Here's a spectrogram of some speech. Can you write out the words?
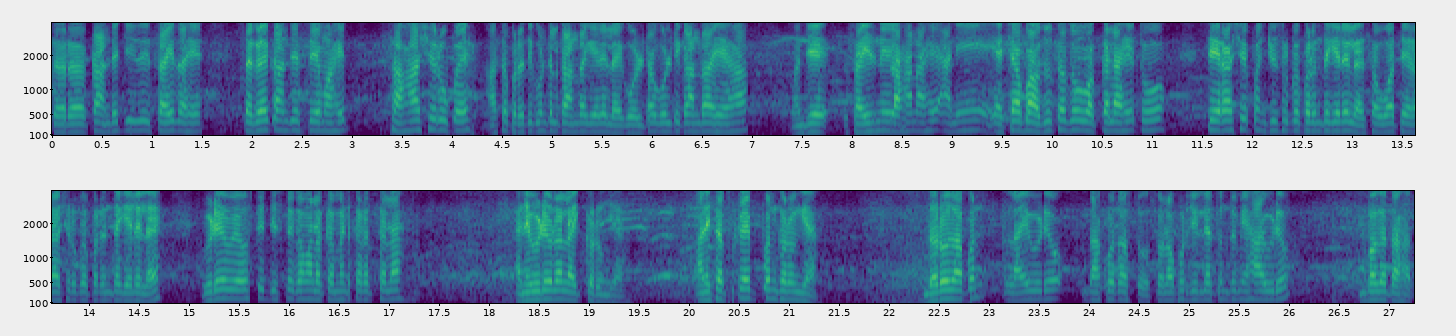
तर कांद्याची जी साईज आहे सगळे कांदे सेम आहेत. सहाशे रुपये असं प्रति क्विंटल कांदा गेलेला आहे. गोलटा गोलटी कांदा आहे हा. म्हणजे साईजने लहान आहे आणि याच्या बाजूचा जो वक्कल आहे तो तेराशे पंचवीस रुपयेपर्यंत गेलेला आहे. सव्वा तेराशे रुपयेपर्यंत गेलेला आहे. व्हिडिओ व्यवस्थित दिसतोय का मला कमेंट करत चला. आणि व्हिडिओला लाईक करून घ्या. आणि सबस्क्राईब पण करून घ्या. दररोज आपण लाईव्ह व्हिडिओ दाखवत असतो. सोलापूर जिल्ह्यातून तुम्ही हा व्हिडिओ बघत आहात.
